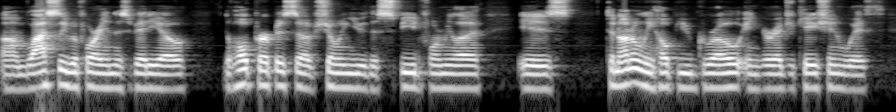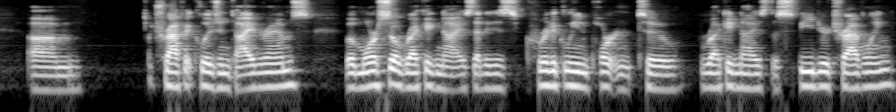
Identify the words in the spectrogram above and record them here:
Um, lastly, before I end this video, the whole purpose of showing you the speed formula is to not only help you grow in your education with um, traffic collision diagrams, but more so recognize that it is critically important to recognize the speed you're traveling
